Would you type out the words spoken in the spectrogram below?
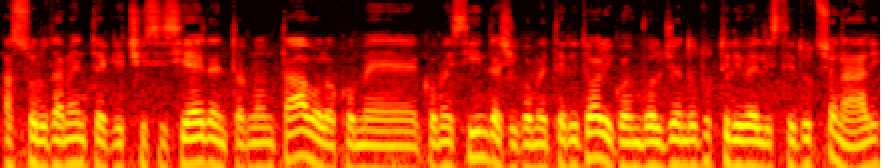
assolutamente che ci si sieda intorno a un tavolo come, come sindaci, come territori, coinvolgendo tutti i livelli istituzionali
